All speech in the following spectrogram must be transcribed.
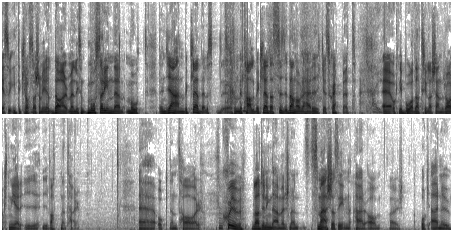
alltså inte krossar som i dör, men liksom mosar in den mot den järnbeklädda, eller alltså metallbeklädda sidan av det här rikesskeppet. Eh, och ni båda trillar sen rakt ner i, i vattnet här. Eh, och den tar sju bludgeoning damage när den smashas in här av och är nu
